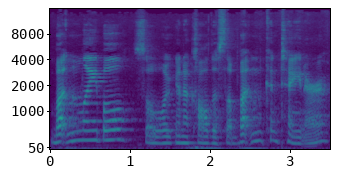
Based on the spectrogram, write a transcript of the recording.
button label. So we're going to call this a button container.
